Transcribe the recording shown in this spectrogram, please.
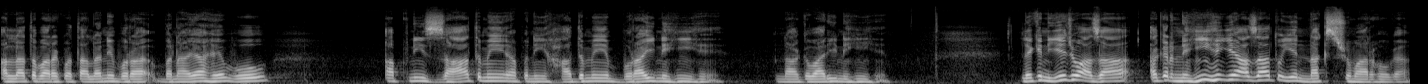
اللہ تبارک و تعالیٰ نے برا بنایا ہے، وہ اپنی ذات میں، اپنی حد میں برائی نہیں ہے، ناگواری نہیں ہے۔ لیکن یہ جو اعضاء، اگر نہیں ہے یہ اعضاء، تو یہ نقص شمار ہوگا۔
